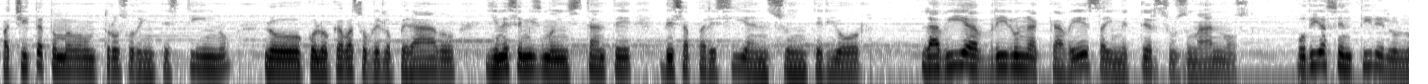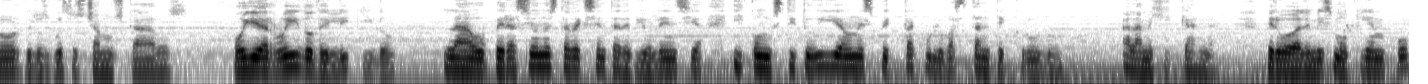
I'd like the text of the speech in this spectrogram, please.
Pachita tomaba un trozo de intestino, lo colocaba sobre el operado y en ese mismo instante desaparecía en su interior. La vi abrir una cabeza y meter sus manos, Podía sentir el olor de los huesos chamuscados, oía ruido de líquido. La operación no estaba exenta de violencia y constituía un espectáculo bastante crudo, a la mexicana, pero al mismo tiempo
